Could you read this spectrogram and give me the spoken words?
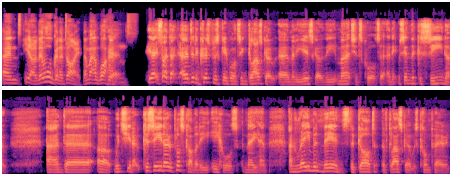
and you know they're all going to die no matter what Yeah. happens. Yeah, it's like that. I did a Christmas gig once in Glasgow uh, many years ago in the Merchants Quarter, and it was in the casino. And uh, uh, which you know, casino plus comedy equals mayhem. And Raymond Mearns, the god of Glasgow, was comparing,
